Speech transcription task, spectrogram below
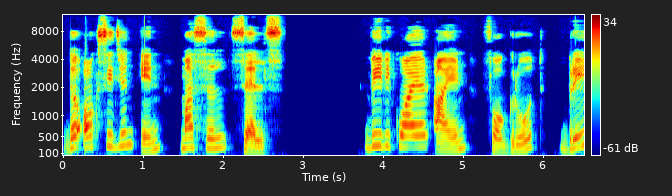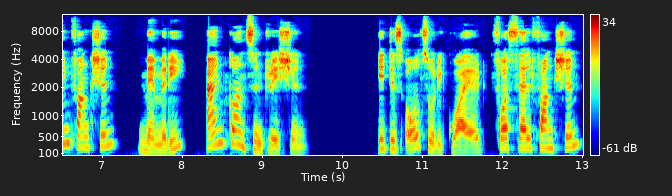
the oxygen in muscle cells. We require iron for growth, brain function, memory, and concentration. It is also required for cell function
